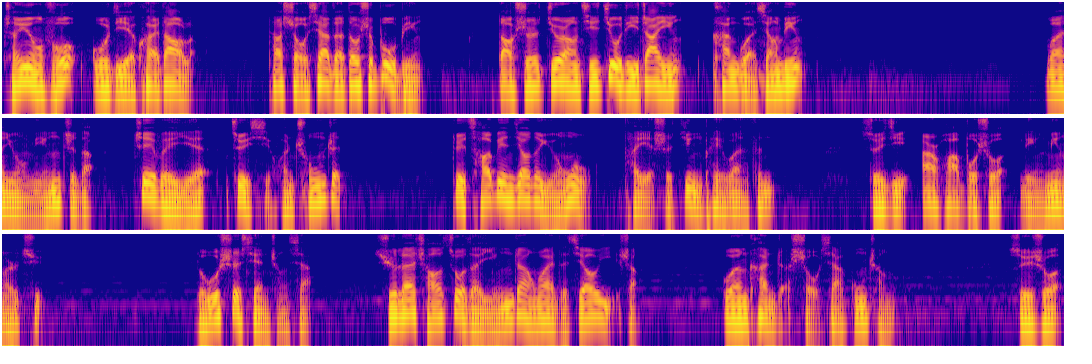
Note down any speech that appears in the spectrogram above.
陈永福估计也快到了，他手下的都是步兵。到时就让其就地扎营，看管降兵。万永明知道这位爷最喜欢冲阵，对曹变蛟的勇武，他也是敬佩万分。随即二话不说，领命而去。卢氏县城下，徐来朝坐在营帐外的交椅上，观看着手下攻城。虽说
